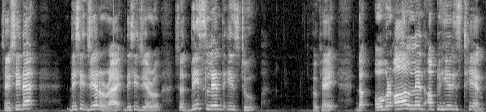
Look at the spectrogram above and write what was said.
So you see that this is 0, right? This is 0. So this length is 2. Okay the overall length up to here is 10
